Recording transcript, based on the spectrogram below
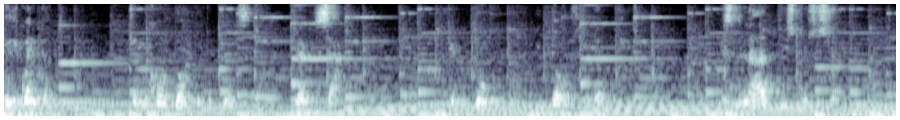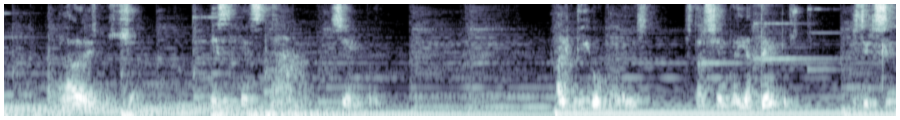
Me di cuenta que el mejor don que tú puedes realizar, que tú y todos tenemos, es la disposición. La palabra disposición es estar siempre al tiro, como le dicen, estar siempre ahí atentos, decir sí,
